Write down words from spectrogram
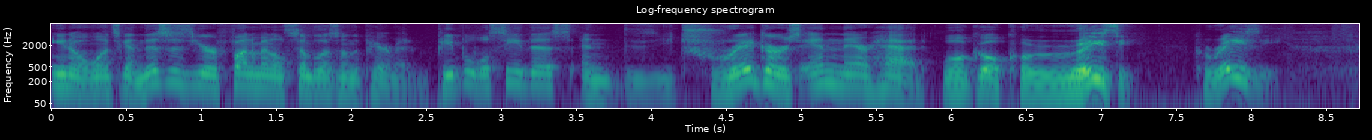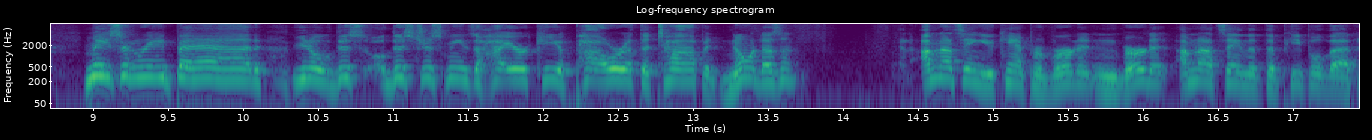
you know, once again, this is your fundamental symbolism of the pyramid. People will see this and the triggers in their head will go crazy, crazy. Masonry bad. You know, this this just means a hierarchy of power at the top. And no, it doesn't. I'm not saying you can't pervert it and invert it. I'm not saying that the people that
